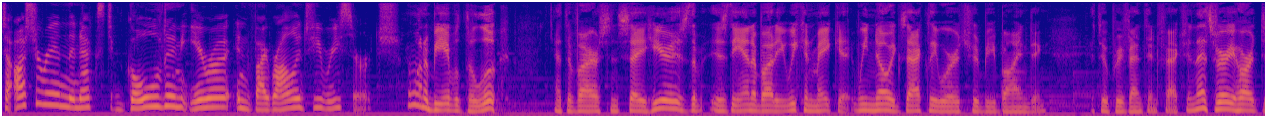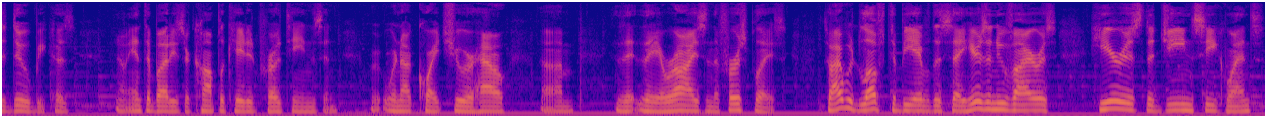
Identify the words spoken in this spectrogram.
to usher in the next golden era in virology research. I want to be able to look at the virus and say, here is the, is the antibody, we can make it. We know exactly where it should be binding to prevent infection. That's very hard to do because you know, antibodies are complicated proteins and we're not quite sure how um, they, they arise in the first place. So I would love to be able to say, here's a new virus, here is the gene sequence,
